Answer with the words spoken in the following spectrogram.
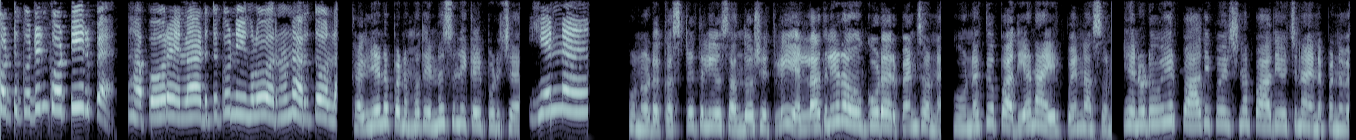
கொட்டு கொட்டுன்னு கொட்டி இருப்பேன் போற எல்லா இடத்துக்கும் நீங்களும் வரணும்னு அர்த்தம் இல்ல. கல்யாணம் பண்ணும்போது என்ன சொல்லி கை பிடிச்ச என்ன? உன்னோட கஷ்டத்துலயும் சந்தோஷத்துலயும் எல்லாத்துலயும் நான் உன் கூட இருப்பேன்னு சொன்னேன். உனக்கு பாதியா நான் இருப்பேன்னு நான் சொன்னேன். என்னோட உயிர் பாதி போயிடுச்சுன்னா பாதி வச்சு நான் என்ன பண்ணுவேன்?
